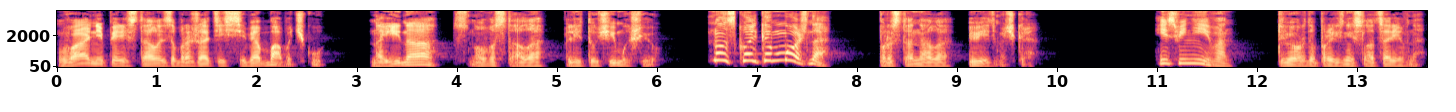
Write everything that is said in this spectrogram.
Ваня перестал изображать из себя бабочку. Наина снова стала летучей мышью. «Ну сколько можно?» — простонала ведьмочка. «Извини, Иван», — твердо произнесла царевна.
